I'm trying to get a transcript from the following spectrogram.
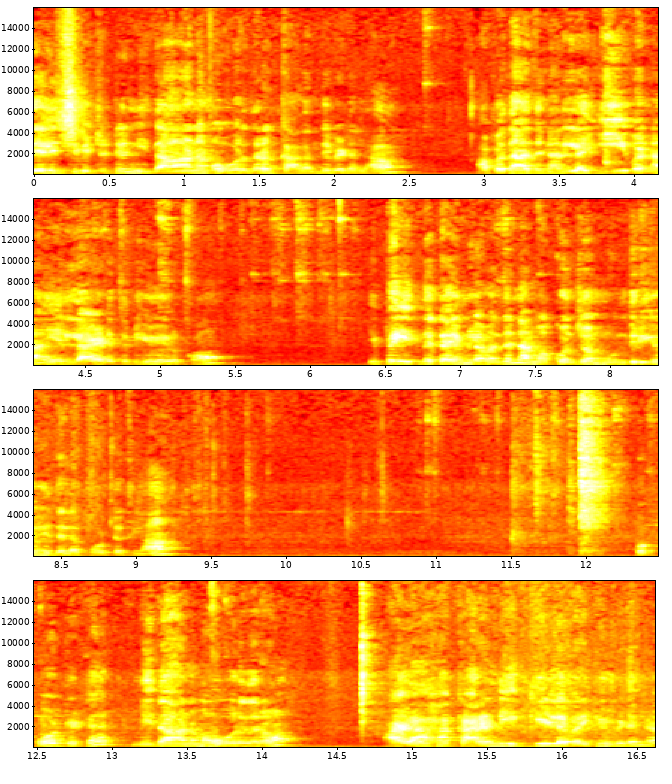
தெளிச்சு விட்டுட்டு நிதானமாக ஒரு தரம் கலந்து விடலாம். அப்போ தான் அது நல்லா ஈவனாக எல்லா இடத்துலையும் இருக்கும். இப்போ இந்த டைமில் வந்து நம்ம கொஞ்சம் முந்திரியும் இதில் போட்டுக்கலாம். இப்போ போட்டுட்டு நிதானமாக ஒரு தரம் அழகாக கரண்டி கீழே வரைக்கும் விடுங்க.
